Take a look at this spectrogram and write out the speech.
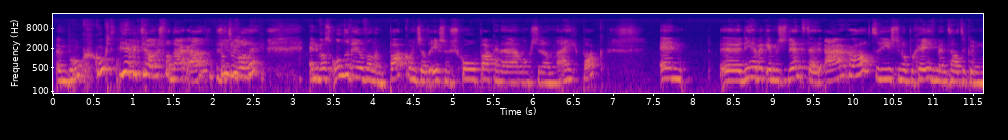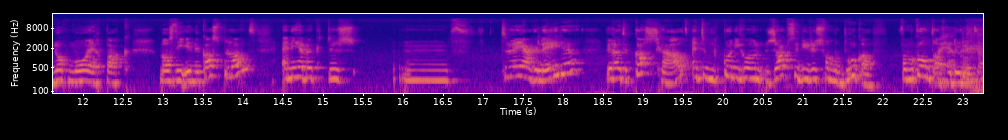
een broek gekocht. Die heb ik trouwens vandaag aan, tot toevallig. En die was onderdeel van een pak, want je had eerst een schoolpak en daarna mocht je dan een eigen pak. En eh, die heb ik in mijn studententijd aangehad. Die is toen op een gegeven moment had ik een nog mooier pak, was die in de kast beland. En die heb ik dus mm, twee jaar geleden weer uit de kast gehaald. En toen kon die gewoon, zakte die dus van mijn broek af. Van mijn kont af Oh ja, bedoel ik.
